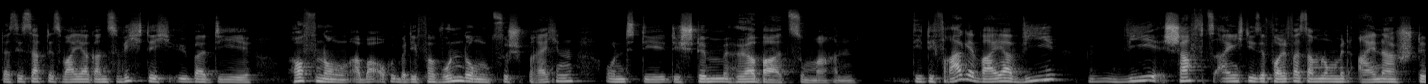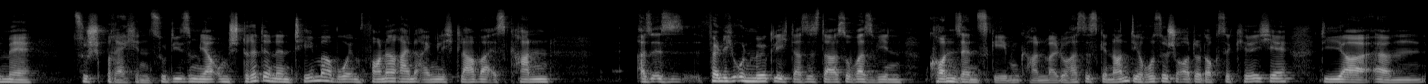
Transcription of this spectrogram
dass sie sagt, es war ja ganz wichtig, über die Hoffnung, aber auch über die Verwundung zu sprechen und die, die Stimmen hörbar zu machen. Die, die Frage war ja, wie, wie schafft es eigentlich diese Vollversammlung mit einer Stimme zu sprechen zu diesem ja umstrittenen Thema, wo im Vornherein eigentlich klar war, es kann also es ist völlig unmöglich, dass es da sowas wie einen Konsens geben kann, weil du hast es genannt, die russisch-orthodoxe Kirche, die ja ähm,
